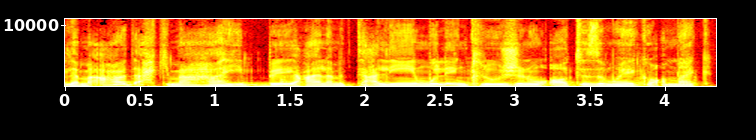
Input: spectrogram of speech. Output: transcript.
لما أقعد أحكي معها هي بعالم التعليم وال inclusion و autism وهيك و I'm like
